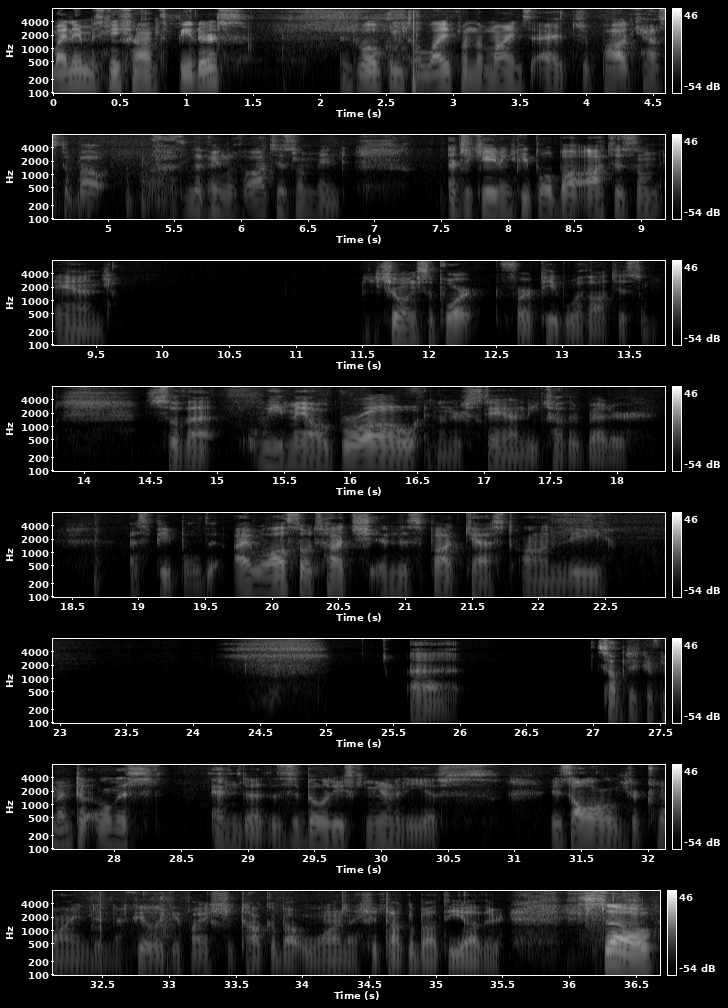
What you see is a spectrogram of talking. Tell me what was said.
My name is Nishant Peters, and welcome to Life on the Mind's Edge, a podcast about living with autism and educating people about autism and showing support for people with autism so that we may all grow and understand each other better as people. I will also touch in this podcast on the uh, subject of mental illness and uh, the disabilities community is is all intertwined, and I feel like if I should talk about one, I should talk about the other. So,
